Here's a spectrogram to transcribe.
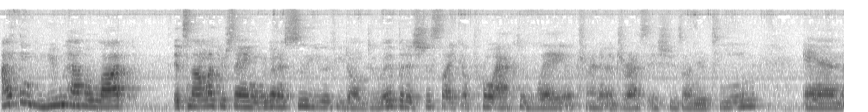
I think you have a lot. It's not like you're saying we're going to sue you if you don't do it, but it's just like a proactive way of trying to address issues on your team. And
